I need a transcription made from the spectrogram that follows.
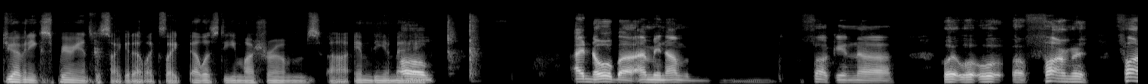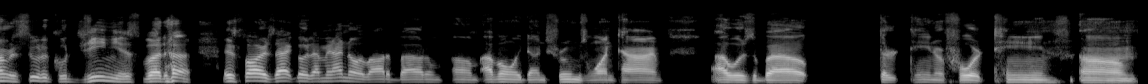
Do you have any experience with psychedelics like LSD, mushrooms, uh, MDMA? Um, I know about. I mean, I'm a fucking uh, what, what, what, a pharma pharmaceutical genius. But uh, as far as that goes, I mean, I know a lot about them. Um, I've only done shrooms one time. I was about 13 or 14. Um,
